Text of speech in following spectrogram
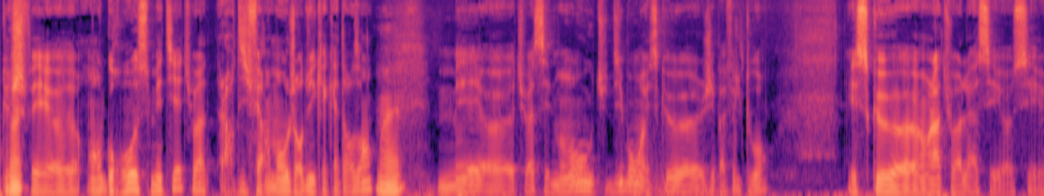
que ouais. je fais euh, en gros ce métier, tu vois. Alors, différemment aujourd'hui qu'à 14 ans. Mais euh, tu vois, c'est le moment où tu te dis bon, est-ce que euh, j'ai pas fait le tour? Est-ce que voilà, tu vois, là, c'est, c'est,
